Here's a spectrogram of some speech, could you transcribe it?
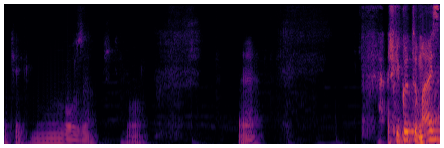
ok, não vou usar. Acho que vou... É. Acho que quanto mais,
